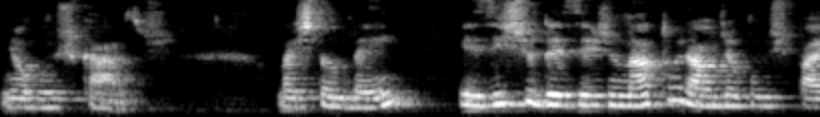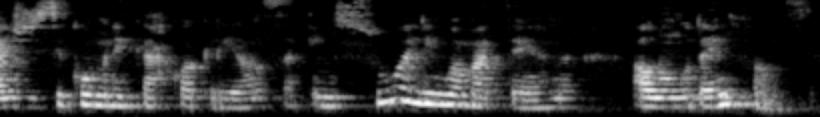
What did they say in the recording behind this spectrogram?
em alguns casos, mas também existe o desejo natural de alguns pais de se comunicar com a criança em sua língua materna ao longo da infância,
